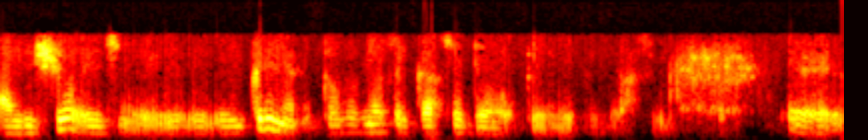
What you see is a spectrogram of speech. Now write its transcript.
al es eh, un crimen. Entonces no es el caso de, de, de Brasil. Eh,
